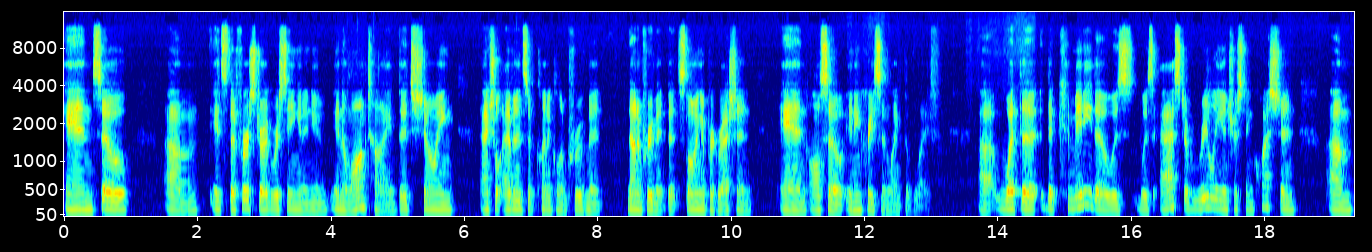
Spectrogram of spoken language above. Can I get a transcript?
and so um, it's the first drug we're seeing in a new in a long time that's showing actual evidence of clinical improvement, not improvement, but slowing of progression, and also an increase in length of life. Uh, what the the committee though was was asked a really interesting question, um,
